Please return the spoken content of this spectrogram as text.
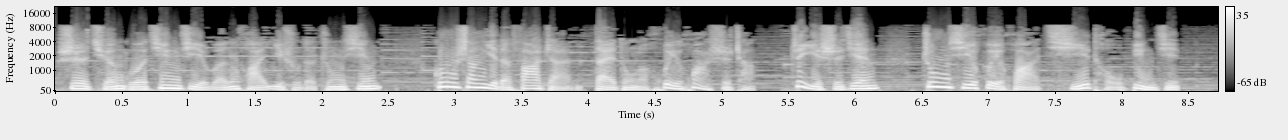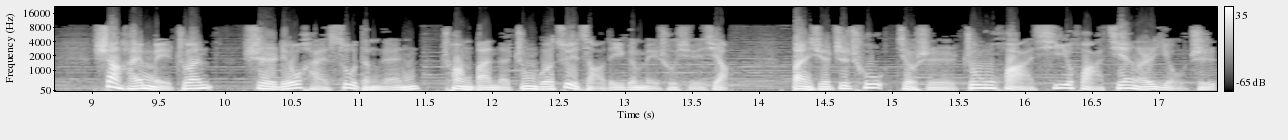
是全国经济文化艺术的中心。工商业的发展带动了绘画市场。这一时间，中西绘画齐头并进。上海美专是刘海粟等人创办的中国最早的一个美术学校，办学之初就是中画西画兼而有之。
